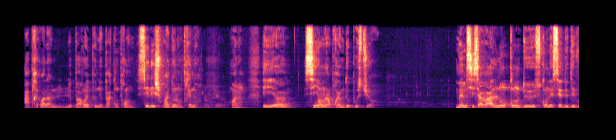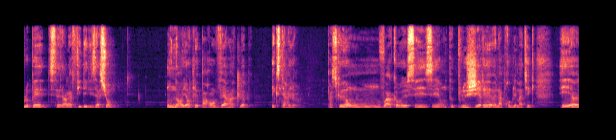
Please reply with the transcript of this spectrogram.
Après, voilà, le parent, il peut ne pas comprendre. C'est les choix de l'entraîneur. Voilà. Et euh, si on a un problème de posture, même si ça va à l'encontre de ce qu'on essaie de développer, c'est-à-dire la fidélisation, on oriente le parent vers un club extérieur parce qu'on voit qu'on on peut plus gérer euh, la problématique. Et euh,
